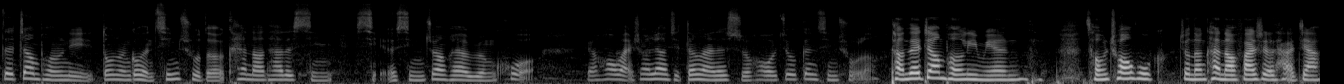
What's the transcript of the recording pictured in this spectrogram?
在帐篷里都能够很清楚的看到它的形形形状还有轮廓。然后晚上亮起灯来的时候就更清楚了。躺在帐篷里面，从窗户就能看到发射塔架。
